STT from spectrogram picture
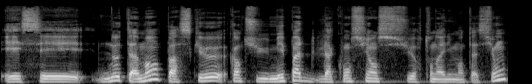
Et c'est notamment parce que quand tu mets pas de la conscience sur ton alimentation,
